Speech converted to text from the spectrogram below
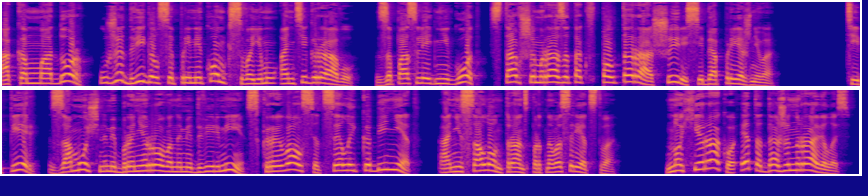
а Коммодор уже двигался прямиком к своему антиграву, за последний год ставшим раза так в полтора шире себя прежнего. Теперь за мощными бронированными дверьми скрывался целый кабинет, а не салон транспортного средства. Но Херако это даже нравилось,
